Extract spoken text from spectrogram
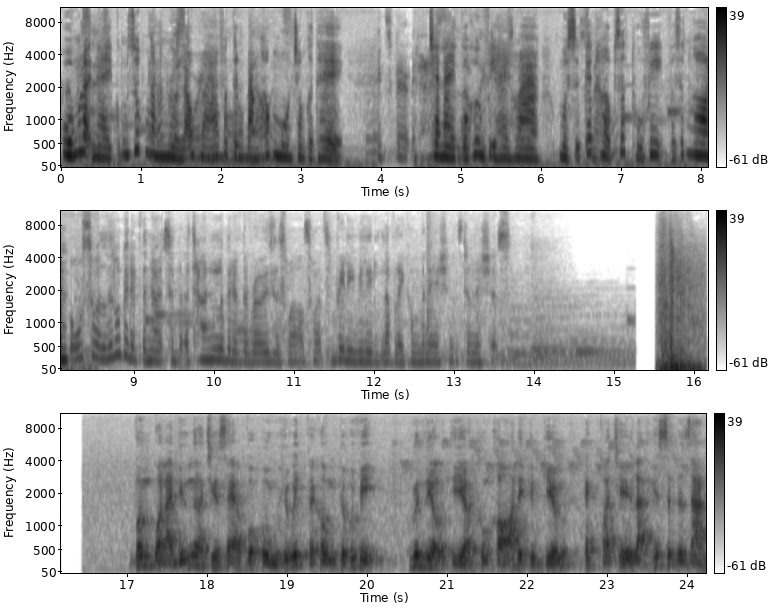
Uống loại này cũng giúp ngăn ngừa lão hóa và cân bằng hormone trong cơ thể. Trà này có hương vị hài hòa, một sự kết hợp rất thú vị và rất ngon. Vâng, quả là những ờ, chia sẻ vô cùng hữu ích phải không thưa quý vị? Nguyên liệu thì ờ, không khó để tìm kiếm, cách pha chế lại hết sức đơn giản.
